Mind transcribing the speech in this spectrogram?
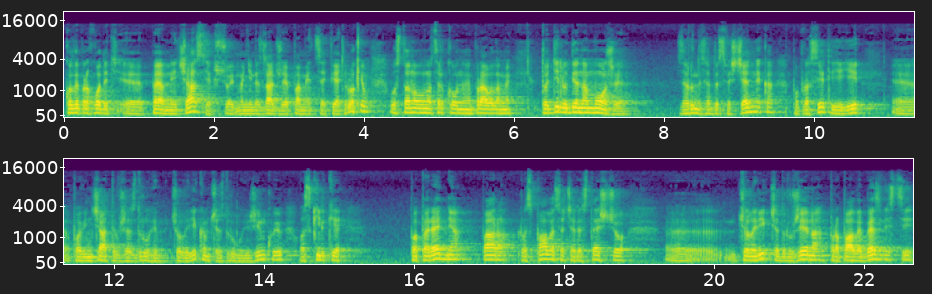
Коли проходить е, певний час, якщо мені не зраджує пам'ять, це 5 років, установлено церковними правилами, тоді людина може звернутися до священника, попросити її е, повінчати вже з другим чоловіком чи з другою жінкою, оскільки попередня пара розпалася через те, що е, чоловік чи дружина пропали безвісті,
